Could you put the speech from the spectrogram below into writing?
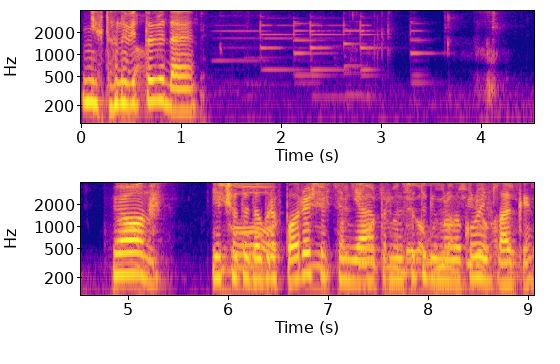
Ніхто не відповідає. Йон, якщо ти добре впораєшся з цим, я принесу тобі молоко і злаки.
